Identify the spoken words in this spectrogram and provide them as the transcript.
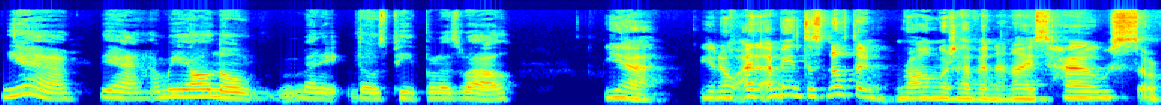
Yeah, yeah. And we all know many those people as well. Yeah. You know, I, I mean, there's nothing wrong with having a nice house or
